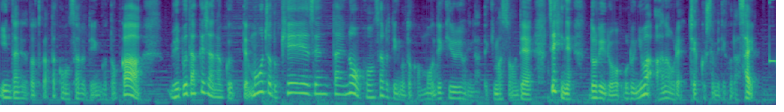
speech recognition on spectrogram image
インターネットを使ったコンサルティングとか、ウェブだけじゃなくって、もうちょっと経営全体のコンサルティングとかもできるようになってきますので、ぜひね、ドリルを売るには穴折れチェックしてみてください。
